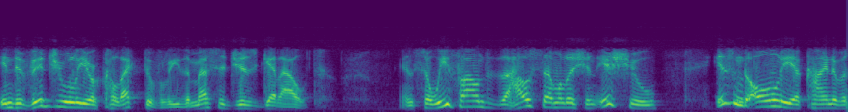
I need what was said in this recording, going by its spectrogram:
individually or collectively, the messages get out. And so we found that the house demolition issue isn't only a kind of a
